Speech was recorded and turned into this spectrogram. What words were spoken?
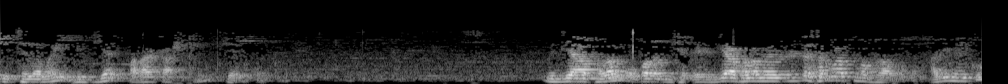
శిథిలమై విద్య పరాకాష్ఠం చేరుకుంటుంది. విద్యాఫలం ఉపలభ్యతే. విద్యాఫలం ఏమిటంటే సర్వాత్మభావం. అది మీకు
